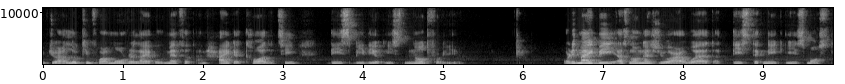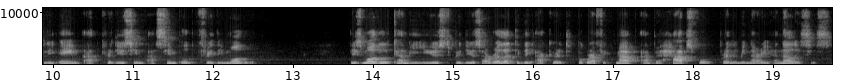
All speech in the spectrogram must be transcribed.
If you are looking for a more reliable method and higher quality, this video is not for you. Or it might be as long as you are aware that this technique is mostly aimed at producing a simple 3D model. This model can be used to produce a relatively accurate topographic map and perhaps for preliminary analysis.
